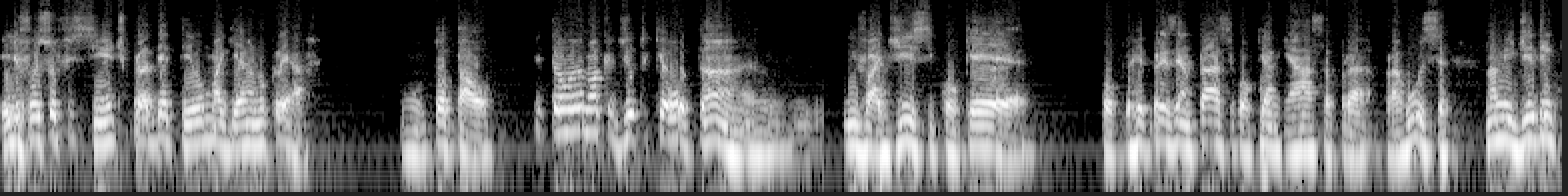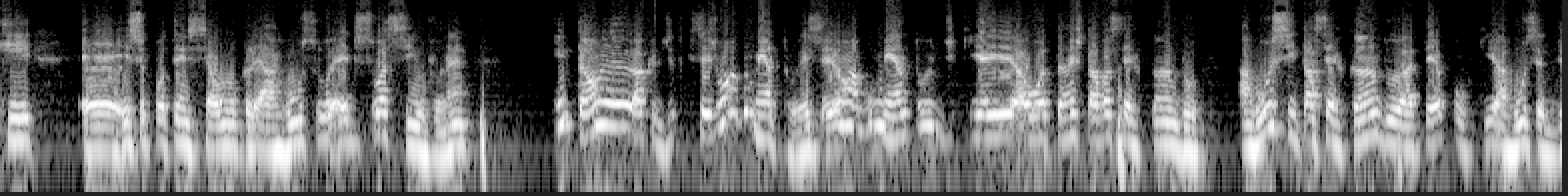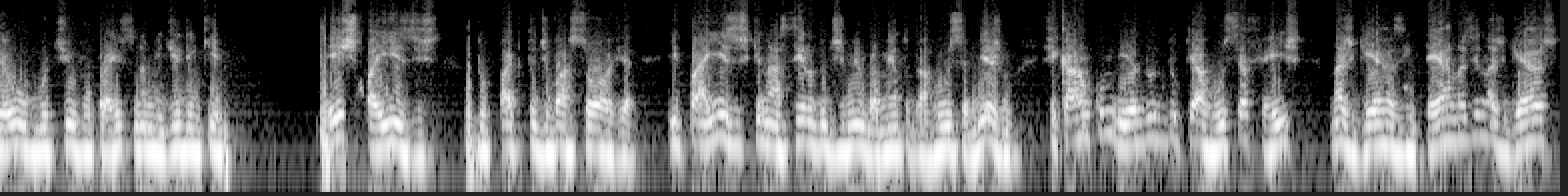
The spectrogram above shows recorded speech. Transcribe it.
ele foi suficiente para deter uma guerra nuclear um total. Então eu não acredito que a OTAN eh, invadisse qualquer, qualquer representasse qualquer ameaça para a Rússia, na medida em que é, esse potencial nuclear russo é dissuasivo, né? Então, eu acredito que seja um argumento. Esse é um argumento de que a OTAN estava cercando a Rússia e está cercando, até porque a Rússia deu motivo para isso, na medida em que ex-países do Pacto de Varsóvia e países que nasceram do desmembramento da Rússia mesmo ficaram com medo do que a Rússia fez nas guerras internas e nas guerras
